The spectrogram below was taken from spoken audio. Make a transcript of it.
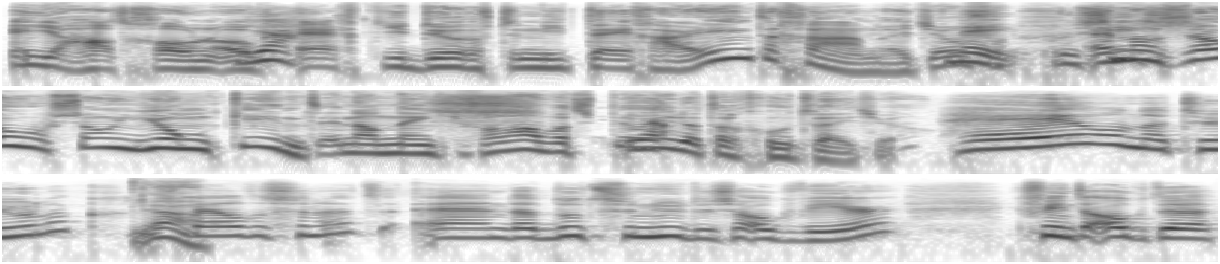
En je had gewoon ook Ja. echt, je durfde niet tegen haar in te gaan, weet je wel. Nee, precies. En dan zo- zo'n jong kind. En dan denk je van, oh, wat speel je dat dan goed, weet je wel. Heel natuurlijk Ja. speelde ze het. En dat doet ze nu dus ook weer. Ik vind ook de,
